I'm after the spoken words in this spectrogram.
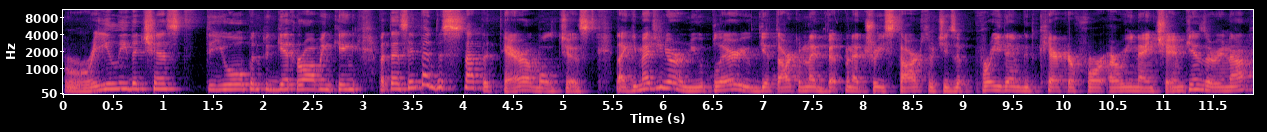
really the chest you open to get Robin King, but at the same time, this is not a terrible chest. Like, imagine you're a new player, you get Arkham Knight Batman at 3 stars, which is a pretty damn good character for Arena and Champions Arena,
